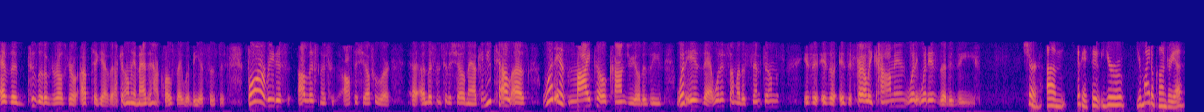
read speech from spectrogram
as the two little girls grow up together. I can only imagine how close they would be as sisters. For our readers, our listeners off the shelf who are uh, listening to the show now, can you tell us what is mitochondrial disease? What is that? What are some of the symptoms? Is it is it is it fairly common? What what is the disease? Sure. Um, okay, so your your mitochondria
